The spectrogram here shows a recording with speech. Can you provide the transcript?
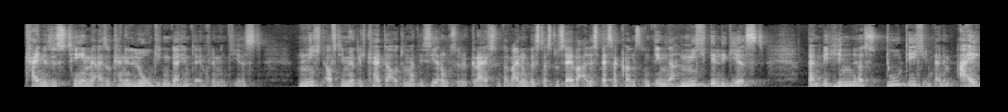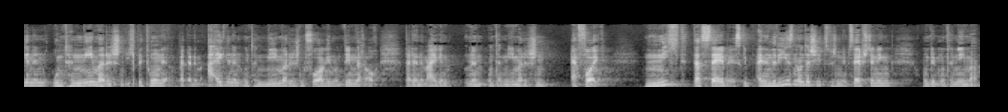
keine Systeme, also keine Logiken dahinter implementierst, nicht auf die Möglichkeit der Automatisierung zurückgreifst und der Meinung bist, dass du selber alles besser kannst und demnach nicht delegierst, dann behinderst du dich in deinem eigenen unternehmerischen, ich betone, bei deinem eigenen unternehmerischen Vorgehen und demnach auch bei deinem eigenen unternehmerischen Erfolg. Nicht dasselbe. Es gibt einen riesen Unterschied zwischen dem Selbstständigen und dem Unternehmer.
